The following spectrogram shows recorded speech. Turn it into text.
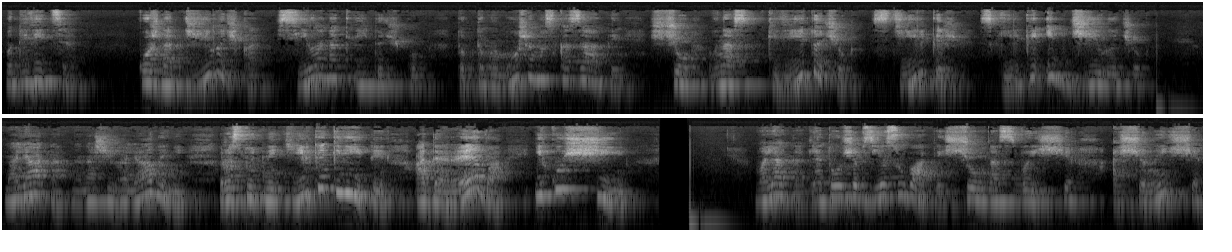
Подивіться, кожна бджілочка сіла на квіточку. Тобто ми можемо сказати, що в нас квіточок стільки ж, скільки і бджілочок. Малята на нашій галявині ростуть не тільки квіти, а дерева і кущі. Малята, для того, щоб з'ясувати, що у нас вище, а що нижче,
